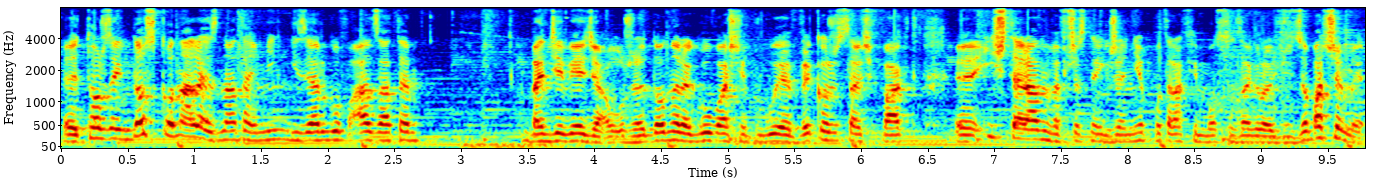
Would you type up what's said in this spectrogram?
e, Torzein doskonale zna timingi zergów, a zatem będzie wiedział, że Don Regu właśnie próbuje wykorzystać fakt, e, iż Teran we wczesnej grze nie potrafi mocno zagrozić. Zobaczymy.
